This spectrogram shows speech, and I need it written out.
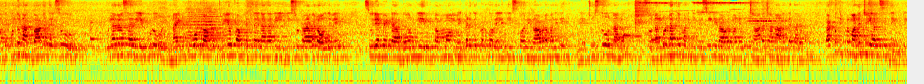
అంతకుముందు నాకు బాగా తెలుసు పుల్లారావు సార్ ఎప్పుడు night two o'clock three o'clock death అయినా కానీ is to travel all the way Suryapet Bhuvanagiri Khammam ఎక్కడికెక్కడికో వెళ్ళి తీసుకొని రావడం అనేది నేను చూస్తూ ఉన్నాను. సో నల్గొండకి మనకి ఫెసిలిటీ రావడం అనేది చాలా చాలా ఆనందకరం. కాకపోతే ఇప్పుడు మనం చేయాల్సింది ఏంటి?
